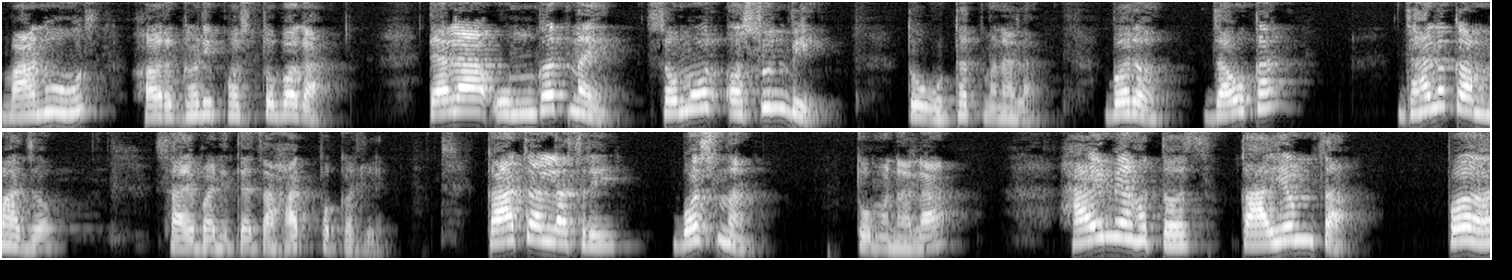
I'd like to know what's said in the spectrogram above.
माणूस हरघडी फसतो बघा. त्याला उमगत नाही समोर असून बी. तो उठत म्हणाला बरं जाऊ का? झालं काम माझं. साहेबाने त्याचा हात पकडले. का चाललास रे? बस ना. तो म्हणाला हाय मी आहोतच कायमचा. पर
